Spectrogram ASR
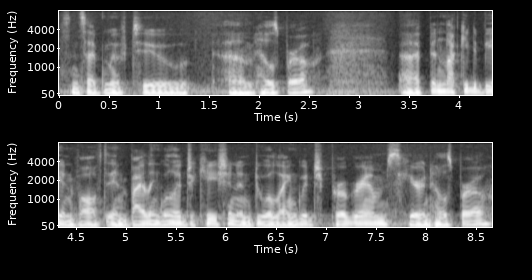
since I've moved to um, Hillsboro. Uh, I've been lucky to be involved in bilingual education and dual language programs here in Hillsboro.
